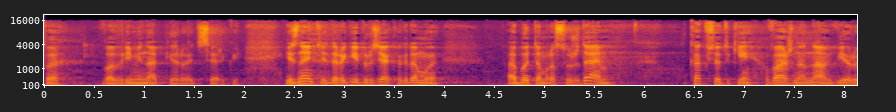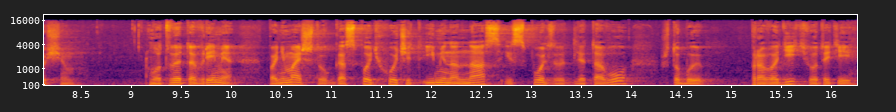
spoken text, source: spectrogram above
в, во времена Первой Церкви. И знаете, дорогие друзья, когда мы об этом рассуждаем, как все-таки важно нам, верующим, вот в это время понимать, что Господь хочет именно нас использовать для того, чтобы проводить вот эти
